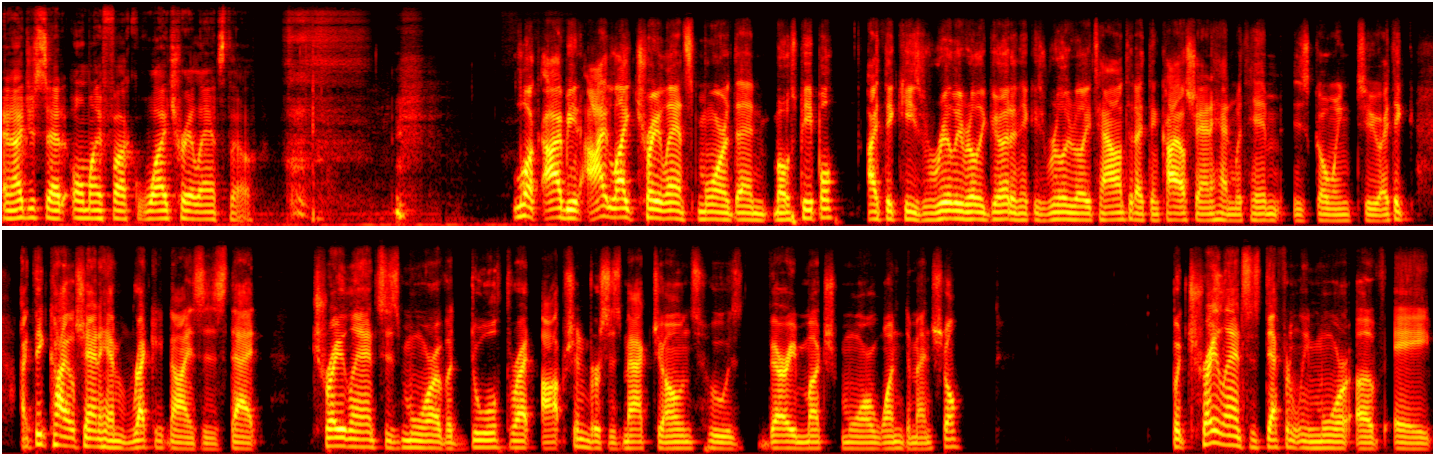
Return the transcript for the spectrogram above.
and I just said, "Oh my fuck, why Trey Lance though?" Look, I mean, I like Trey Lance more than most people. I think he's really, really good. I think he's really, really talented. I think Kyle Shanahan with him is going to. I think, I think Kyle Shanahan recognizes that Trey Lance is more of a dual threat option versus Mac Jones, who is very much more one dimensional. But Trey Lance is definitely more of a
